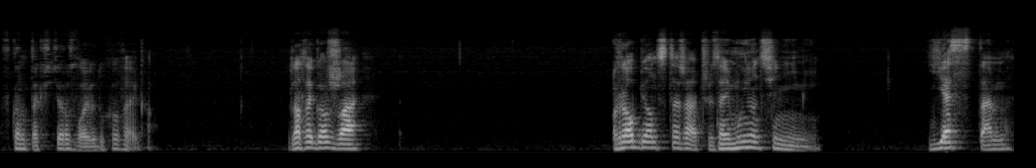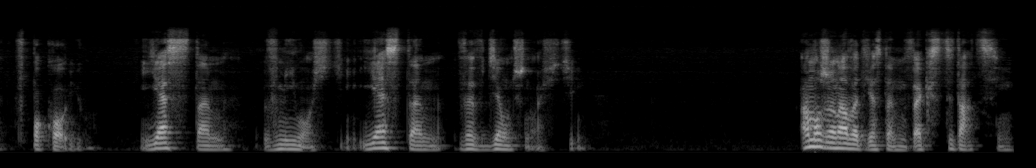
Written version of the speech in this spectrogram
w kontekście rozwoju duchowego. Dlatego, że robiąc te rzeczy, zajmując się nimi, Jestem w pokoju, jestem w miłości, jestem we wdzięczności. A może nawet jestem w ekscytacji,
